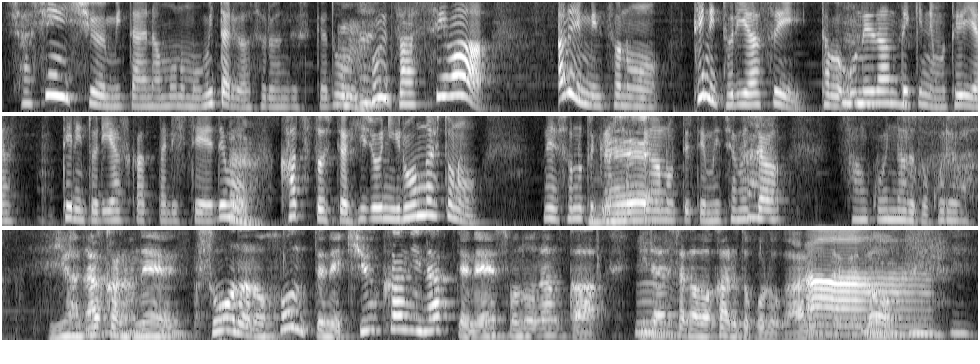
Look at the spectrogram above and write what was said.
写真集みたいなものも見たりはするんですけど、うん。こういう雑誌はある意味その手に取りやすい多分お値段的にも手にやす手に取りやすかったりしてでもうん。価値としては非常にいろんな人の、ね、その時の写真が載っててめちゃめちゃ参考になるぞこれは。いやだからね、そうなの。本ってね休館になってねそのなんか偉大さが分かるところがあるんだけど、うん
